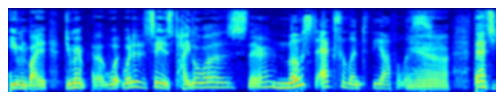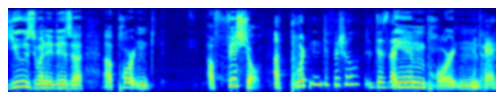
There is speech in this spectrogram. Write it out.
even by do you remember uh, what what did it say his title was there? Most excellent Theophilus. Yeah, that's used when it is a important official. Important official? Does that Important. Okay.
